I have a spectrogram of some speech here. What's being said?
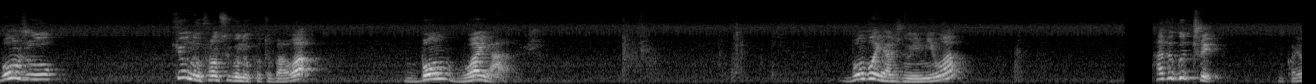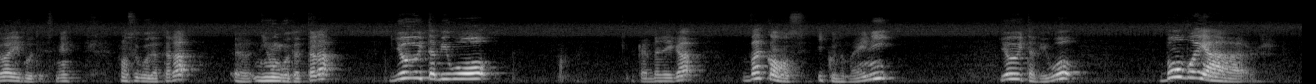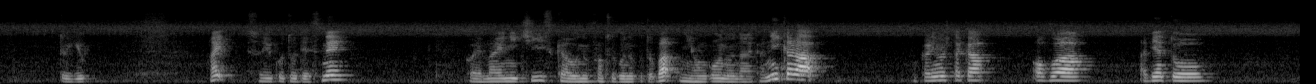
Bonjour. 今日のフランス語の言葉は Bon voyage. Bon voyage の意味は Have a good trip. これは英語ですねフランス語だったら、えー日本語だったら良い旅を誰がバカンス行くの前に良い旅を Bon voyage というはいそういうことですねこれ毎日使うフランス語の言葉日本語の中にから。わかりましたか？Au revoir à bientôt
